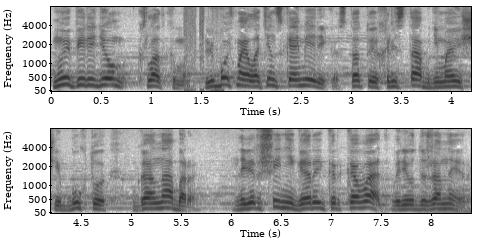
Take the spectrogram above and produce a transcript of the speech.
Ну и перейдем к сладкому. Любовь моя, Латинская Америка, статуя Христа, обнимающая бухту Ганабара, на вершине горы Карковат в Рио-де-Жанейро.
